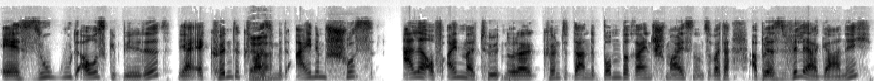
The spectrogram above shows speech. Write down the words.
er ist so gut ausgebildet, ja, er könnte quasi ja. mit einem Schuss alle auf einmal töten oder könnte da eine Bombe reinschmeißen und so weiter, aber das will er gar nicht.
